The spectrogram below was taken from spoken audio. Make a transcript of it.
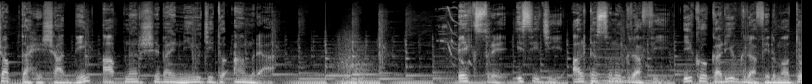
সপ্তাহে সাত দিন আপনার সেবায় নিয়োজিত আমরা। এক্স রে ইসিজি আল্ট্রাসোনোগ্রাফি ইকোকার্ডিওগ্রাফির মতো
